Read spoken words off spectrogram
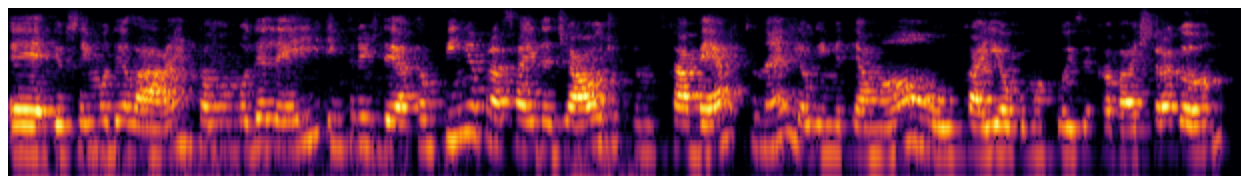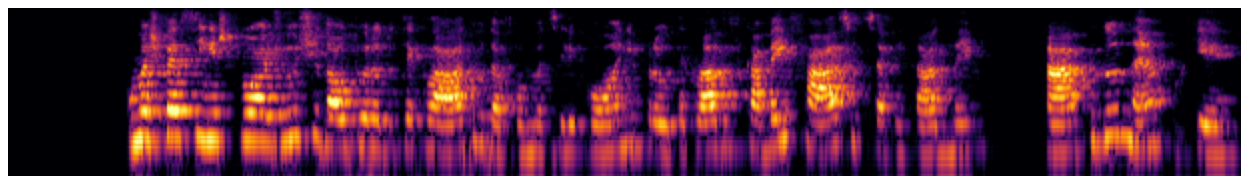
É, eu sei modelar, então eu modelei em 3D a tampinha para a saída de áudio, para não ficar aberto, né? E alguém meter a mão ou cair alguma coisa e acabar estragando umas pecinhas para o ajuste da altura do teclado, da forma de silicone, para o teclado ficar bem fácil de ser apertado, bem rápido, né? Porque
